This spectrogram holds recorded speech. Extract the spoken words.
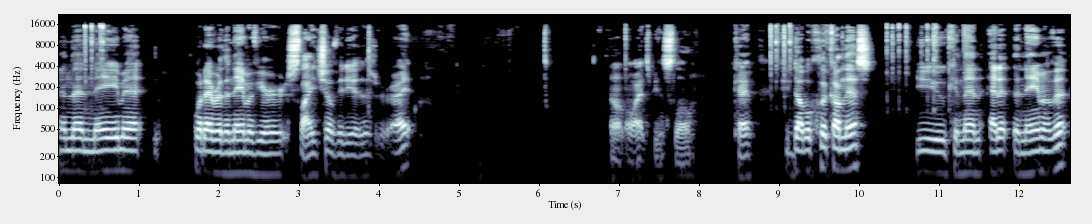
and then name it whatever the name of your slideshow video is, right? I don't know why it's being slow. Okay, if you double click on this, you can then edit the name of it.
